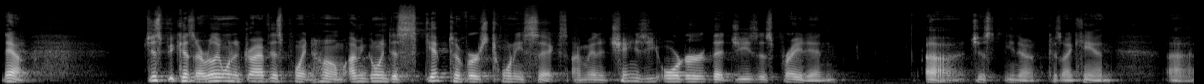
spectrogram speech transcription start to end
Now, just because I really want to drive this point home, I'm going to skip to verse 26. I'm going to change the order that Jesus prayed in, uh, just, you know, because I can. Uh,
